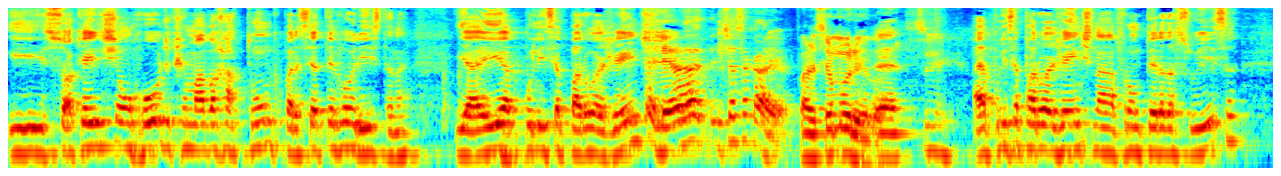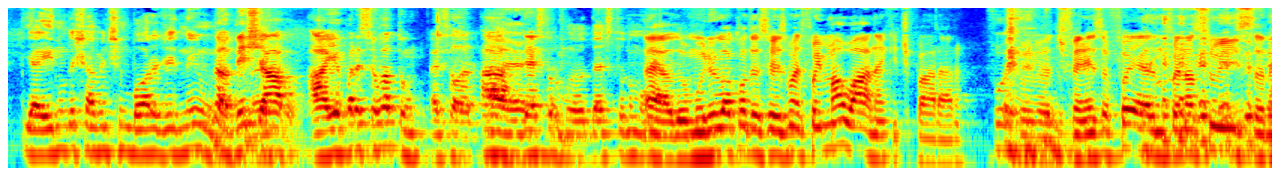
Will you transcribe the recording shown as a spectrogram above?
e só que aí a gente tinha um hold que chamava Ratum, que parecia terrorista, né, e aí a polícia parou a gente... Ele, era, ele tinha essa cara aí. Pareceu o Murilo. É. Sim. Aí a polícia parou a gente na fronteira da Suíça e aí não deixava a gente ir embora de jeito nenhum. Não, né? deixavam. Aí apareceu o Ratum. Aí eles falaram, ah, é, desce todo mundo. Desce todo mundo. É, o do Murilo aconteceu isso, mas foi em Mauá, né, que te pararam. Foi. A diferença foi ela, não foi na Suíça, né?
